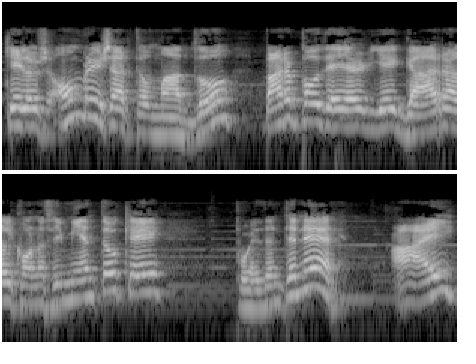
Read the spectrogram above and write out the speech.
que los hombres han tomado para poder llegar al conocimiento que pueden tener. Hay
